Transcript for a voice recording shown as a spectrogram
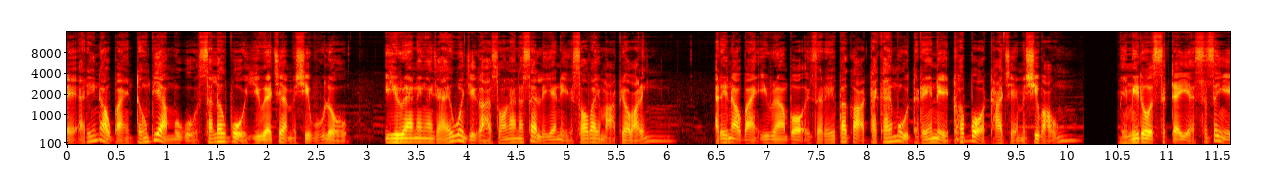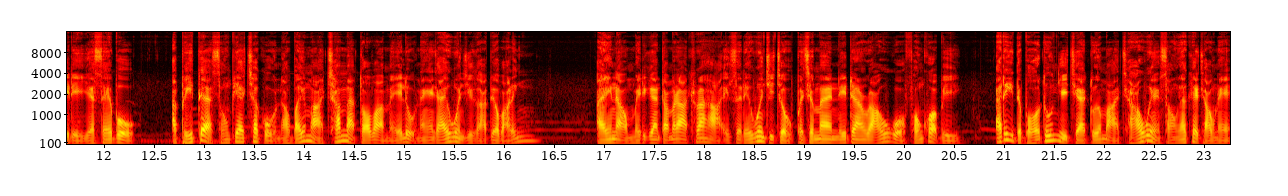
လည်းအရင်းနောက်ပိုင်းတုံ့ပြန်မှုကိုဆက်လုပ်ဖို့ရည်ရွယ်ချက်မရှိဘူးလို့အီရန်နိုင်ငံခြားရေးဝန်ကြီးကဇွန်လ24ရက်နေ့အစောပိုင်းမှာပြောပါတယ်။အရင်းနောက်ပိုင်းအီရန်ပေါ်အစ္စရေးဘက်ကတိုက်ခိုက်မှုသတင်းတွေထွက်ပေါ်ထားခြင်းမရှိပါဘူး။မိမိတို့စစ်တပ်ရဲ့စစ်စင်ရေးတွေရက်စဲဖို့အဘိဓါဆုံးဖြတ်ချက်ကိုနောက်ပိုင်းမှာချမှတ်သွားပါမယ်လို့နိုင်ငံခြားရေးဝန်ကြီးကပြောပါတယ်။ အဲဒီနောက်အမေရိကန်သမ္မတထရန့်ဟာအစ္စရေးဝန်ကြီးချုပ်ဗဂျမန်နေတန်ရာဟူကိုဖုန်းခေါ်ပြီးအဲ့ဒီသဘောတူညီချက်အတွင်းမှာဂျားဝင်ဆောင်ရွက်ခဲ့ကြောင်းနဲ့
